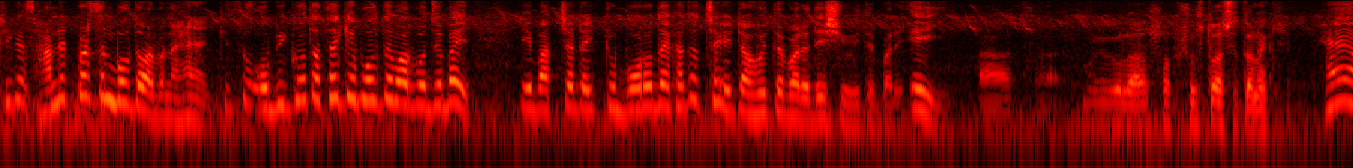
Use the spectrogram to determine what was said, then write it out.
ঠিক আছে হান্ড্রেড পার্সেন্ট বলতে পারবে না হ্যাঁ। কিছু অভিজ্ঞতা থেকে বলতে পারব যে ভাই এই বাচ্চাটা একটু বড় দেখা যাচ্ছে এটা হইতে পারে দেশি হইতে পারে। এই। আচ্ছা মুরগিগুলো সব সুস্থ আছে তো নাকি? হ্যাঁ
